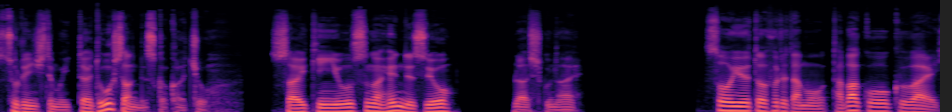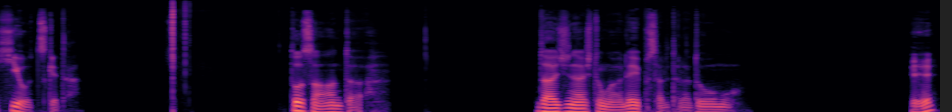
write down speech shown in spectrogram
それにしても一体どうしたんですか、課長。最近様子が変ですよ。らしくない。そう言うと古田もタバコをくわえ火をつけた。父さんあんた、大事な人がレイプされたらどう思う？え？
